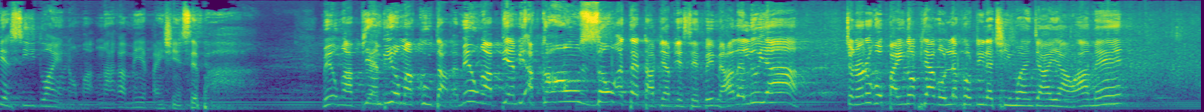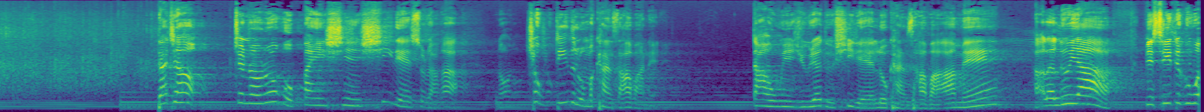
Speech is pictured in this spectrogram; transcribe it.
ပျက်စီးသွားရင်တော့မှငါကမင်းရဲ့ပိုင်ရှင်စစ်ပါမင်းကငါပြန်ပြီးတော့မှကုတာမယ်မင်းကငါပြန်ပြီးအကောင်းဆုံးအသက်တာပြန်ပြင်ဆင်ပေးမယ်ဟာလေလုယာကျွန်တော်တို့ကိုပိုင်သောဘုရားကိုလက်ခုပ်တီးလက်ချီးမွမ်းကြရအောင်အာမင် ဒါကြောင့်ကျွန်တော်တို့ကိုပိုင်ရှင်ရှိတယ်ဆိုတာကနော်ချုပ်တီးတယ်လို့မခံစားပါနဲ့တာဝန်ယူတဲ့သူရှိတယ်လို့ခံစားပါအာမင်ဟာလေလုယာပစ္စည်းတစ်ခုက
